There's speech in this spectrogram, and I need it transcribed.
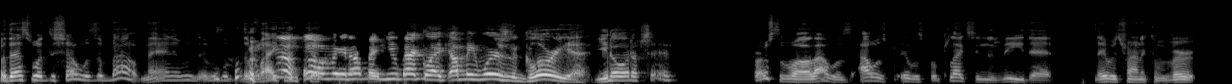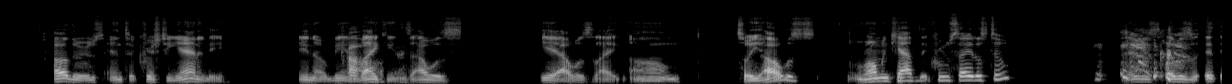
But that's what the show was about, man. It was it was the no, Viking show. I mean, I mean, you act like, I mean, where's the glory at? You know what I'm saying? First of all, I was I was it was perplexing to me that they were trying to convert others into Christianity, you know, being Oh, okay. Vikings. I was yeah, I was like, um, so y'all was Roman Catholic Crusaders too? It was it was it,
